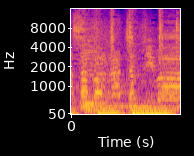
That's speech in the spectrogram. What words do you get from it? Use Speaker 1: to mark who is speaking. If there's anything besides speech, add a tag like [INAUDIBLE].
Speaker 1: pasa borracha altiva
